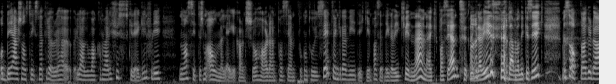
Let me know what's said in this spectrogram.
Og det er sånne ting som jeg prøver å lage hva kan være huskeregelen. fordi når man sitter som allmennlege kanskje og har da en pasient på kontoret sitt, en gravid, ikke en pasient, en gravid kvinne, hun er jo ikke pasient, hun er gravid, da er man ikke syk, men så oppdager da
